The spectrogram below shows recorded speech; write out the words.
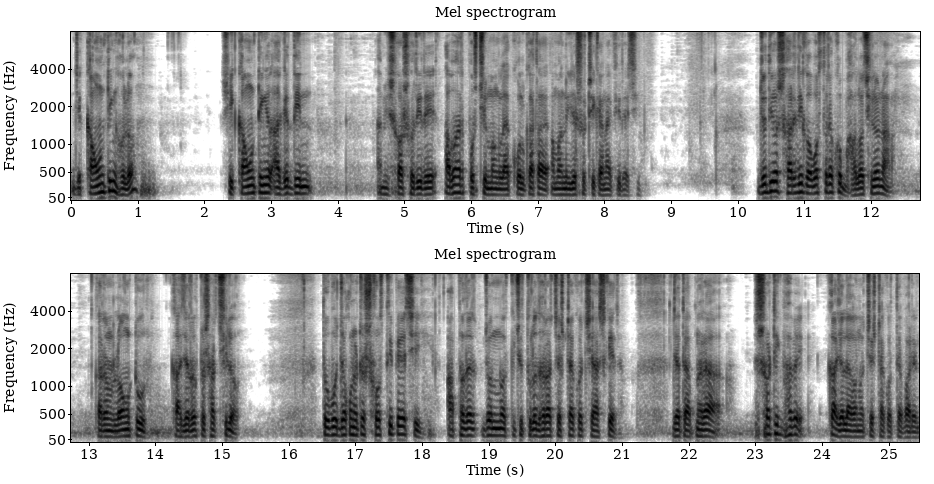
যে কাউন্টিং হলো সেই কাউন্টিংয়ের আগের দিন আমি সশরীরে আবার পশ্চিমবাংলায় কলকাতায় আমার নিজস্ব ঠিকানায় ফিরেছি। যদিও শারীরিক অবস্থাটা খুব ভালো ছিল না, কারণ লং ট্যুর কাজেরও প্রেশার ছিল। তবু যখন একটু স্বস্তি পেয়েছি, আপনাদের জন্য কিছু তুলে ধরার চেষ্টা করছি আজকের, যাতে আপনারা সঠিকভাবে কাজে লাগানোর চেষ্টা করতে পারেন।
